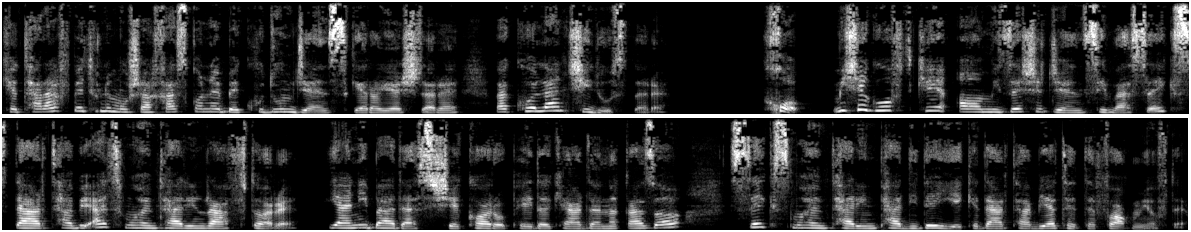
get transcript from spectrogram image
که طرف بتونه مشخص کنه به کدوم جنس گرایش داره و کلا چی دوست داره. خب میشه گفت که آمیزش جنسی و سکس در طبیعت مهمترین رفتاره. یعنی بعد از شکار و پیدا کردن غذا سکس مهمترین پدیده که در طبیعت اتفاق میافته.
